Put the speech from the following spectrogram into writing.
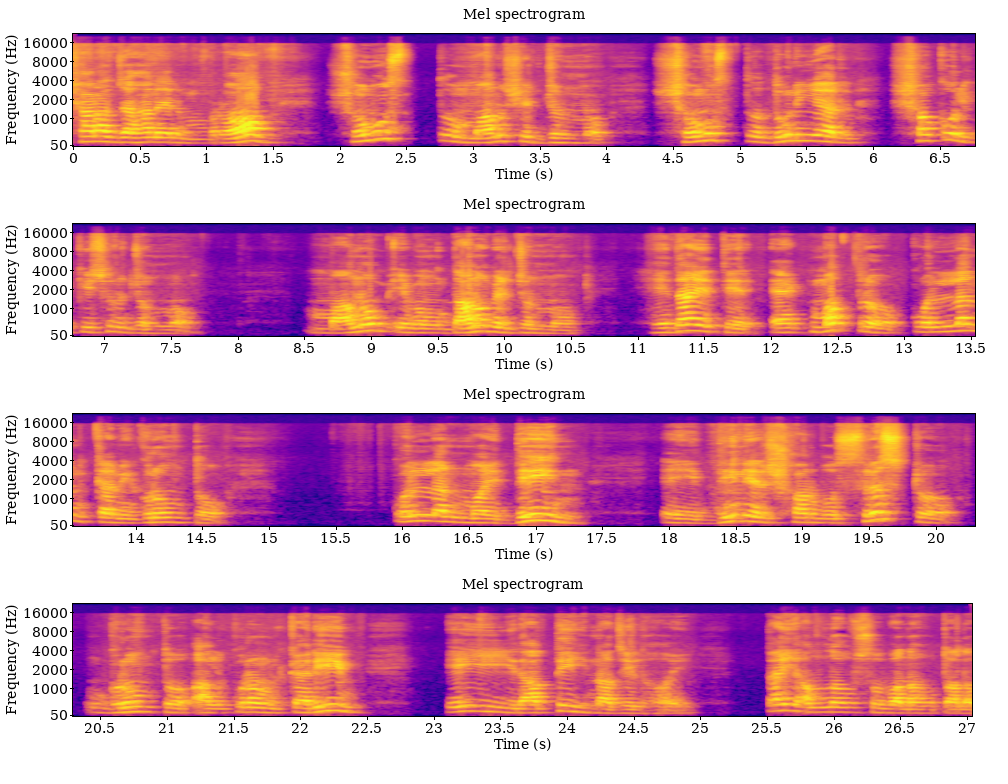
সারা জাহানের রব সমস্ত মানুষের জন্য, সমস্ত দুনিয়ার সকল কিছুর জন্য, মানব এবং দানবের জন্য হেদায়েতের একমাত্র কল্যাণকামী গ্রন্থ, কল্যাণময় দিন, এই দিনের সর্বশ্রেষ্ঠ গ্রন্থ আল কোরআন করিম এই রাতেই নাজিল হয়। তাই আল্লাহ সুবহানাহু তাআলা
